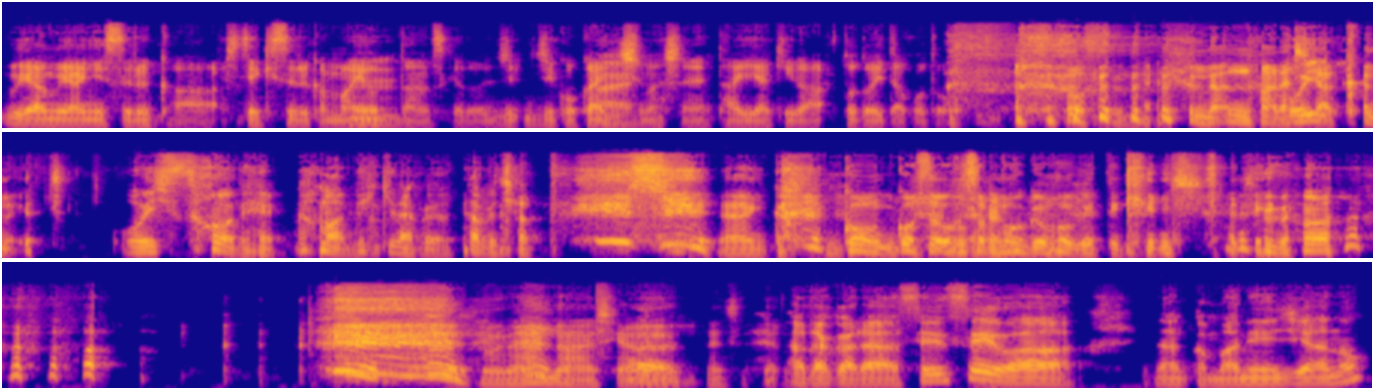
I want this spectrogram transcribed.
うやむやにするか、指摘するか迷ったんですけど、じ自己開示しましたね、たい焼きが届いたことを。そうっすね。何の話か分かんない。美味しそうで我慢できなくなって食べちゃった。なんか、ごん、ごそごそもぐもぐって気にし始め もう何の話かなはいあだから先生はなんかマネージャーの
